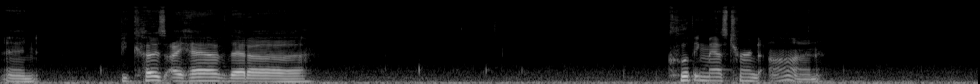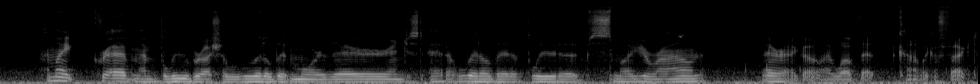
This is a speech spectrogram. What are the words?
And because I have that uh, clipping mask turned on, I might grab my blue brush a little bit more there and just add a little bit of blue to smudge around. There I go. I love that kind of like effect.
